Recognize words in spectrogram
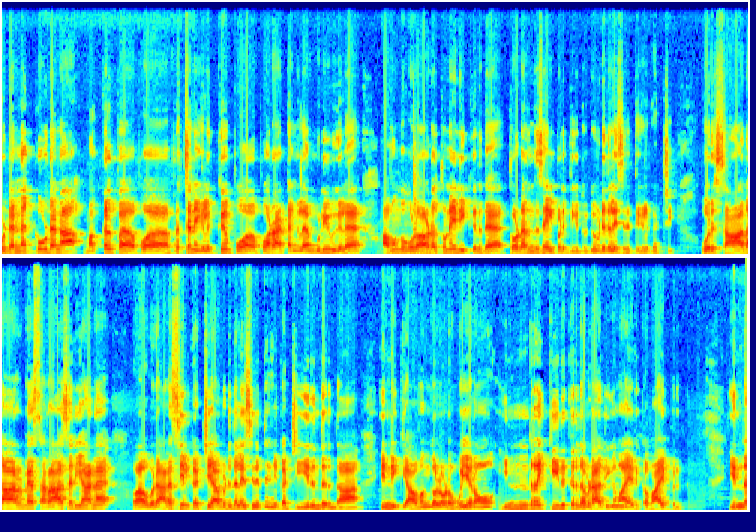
உடனுக்குடனா மக்கள் ப பிரச்சனைகளுக்கு போ போராட்டங்களை முடிவுகளை அவங்களோட துணை நிற்கிறத தொடர்ந்து செயல்படுத்திக்கிட்டு இருக்கு விடுதலை சிறுத்தைகள் கட்சி. ஒரு சாதாரண சராசரியான ஒரு அரசியல் கட்சியாக விடுதலை சிறுத்தைகள் கட்சி இருந்திருந்தா இன்னைக்கு அவங்களோட உயரம் இன்றைக்கு இருக்கிறத விட அதிகமாக இருக்க வாய்ப்பு இருக்குது இந்த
